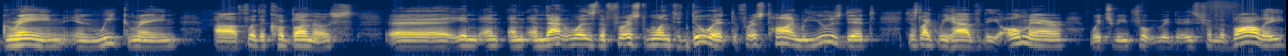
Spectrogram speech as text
grain in wheat grain uh, for the korbanos uh, in, and, and, and that was the first one to do it, the first time we used it, just like we have the Omer, which we, is from the barley.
